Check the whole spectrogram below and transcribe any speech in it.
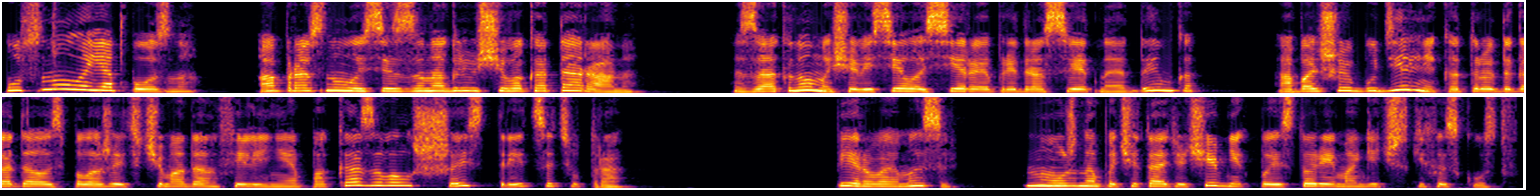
Уснула я поздно, а проснулась из-за наглющего кота рано. За окном еще висела серая предрассветная дымка, а большой будильник, который догадалась положить в чемодан Фелиния, показывал 6.30 утра. Первая мысль – нужно почитать учебник по истории магических искусств.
